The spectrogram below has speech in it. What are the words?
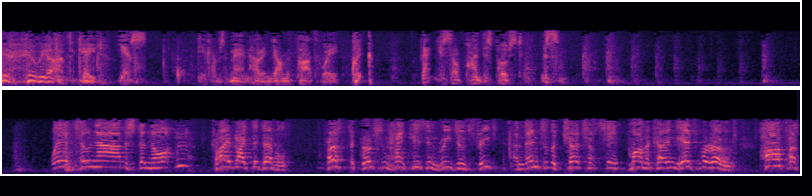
Here, here we are at the gate. Yes. Here comes a man hurrying down the pathway. Quick. Plant yourself behind this post. Listen. Where to now, Mr. Norton? Drive like the devil. First to Gross and Hankey's in Regent Street, and then to the Church of St. Monica in the Edgware Road. Half a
